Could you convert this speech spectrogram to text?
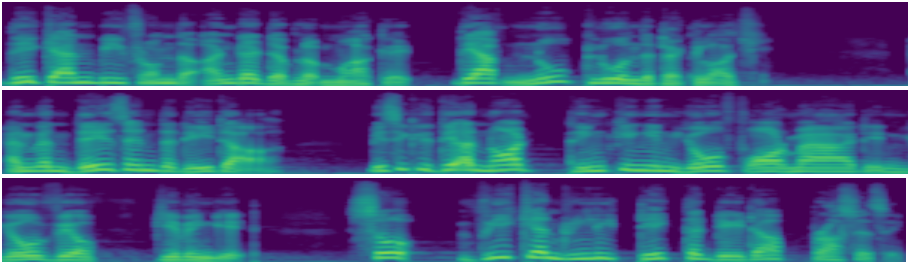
they can be from the underdeveloped market. They have no clue on the technology. And when they send the data, basically they are not thinking in your format, in your way of giving it. So we can really take the data, process it.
